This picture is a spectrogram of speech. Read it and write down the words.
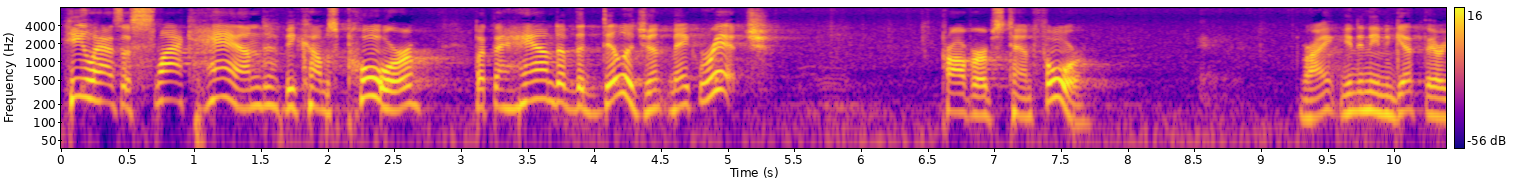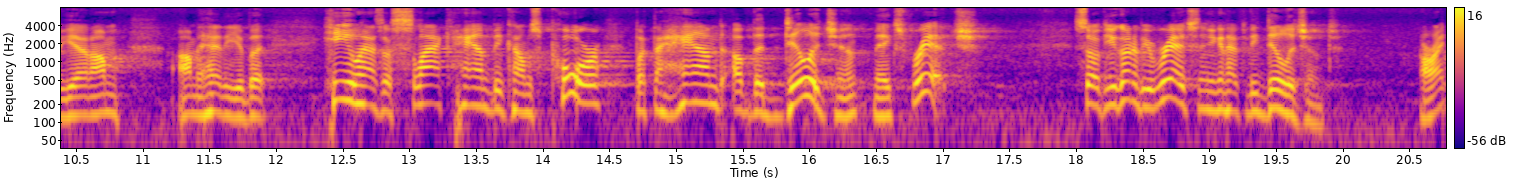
He who has a slack hand becomes poor, but the hand of the diligent make rich. Proverbs 10 4. Right? You didn't even get there yet. I'm, I'm ahead of you. But he who has a slack hand becomes poor, but the hand of the diligent makes rich. So if you're going to be rich, then you're going to have to be diligent. All right?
